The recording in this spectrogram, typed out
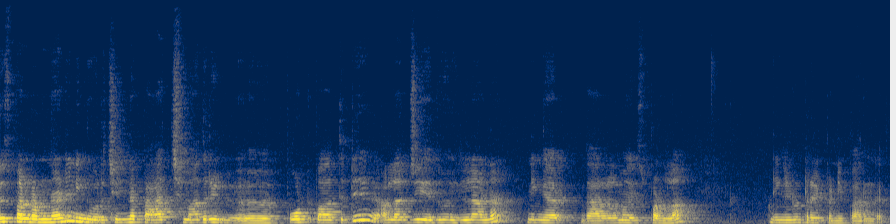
யூஸ் பண்ணுற முன்னாடி நீங்கள் ஒரு சின்ன பேட்ச் மாதிரி போட்டு பார்த்துட்டு அலர்ஜி எதுவும் இல்லைன்னா நீங்கள் தாராளமாக யூஸ் பண்ணலாம். நீங்களும் ட்ரை பண்ணி பாருங்கள்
